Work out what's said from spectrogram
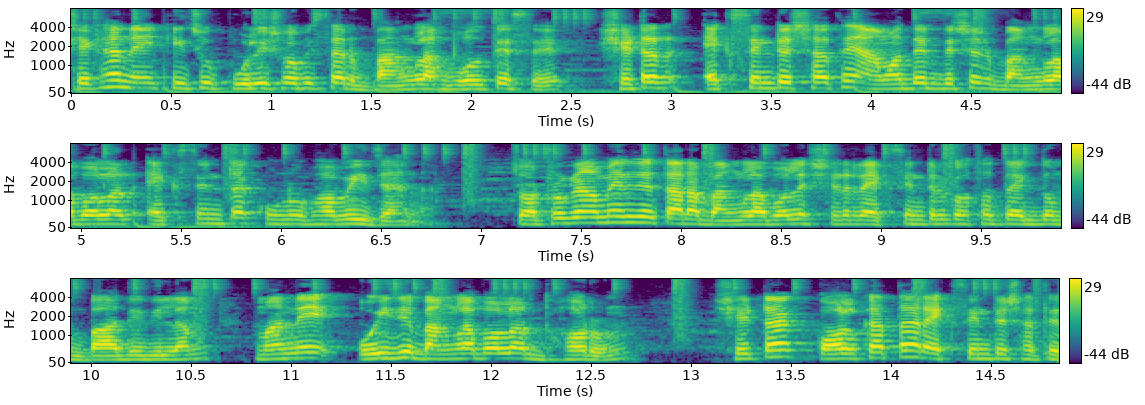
সেখানে কিছু পুলিশ অফিসার বাংলা বলতেছে, সেটার অ্যাকসেন্টের সাথে আমাদের দেশের বাংলা বলার অ্যাকসেন্টটা কোনোভাবেই যায় না। চট্টগ্রামে যে তারা বাংলা বলে সেটার অ্যাকসেন্টের কথা তো একদম বাদই দিলাম। মানে ওই যে বাংলা বলার ধরন, সেটা কলকাতার অ্যাকসেন্টের সাথে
